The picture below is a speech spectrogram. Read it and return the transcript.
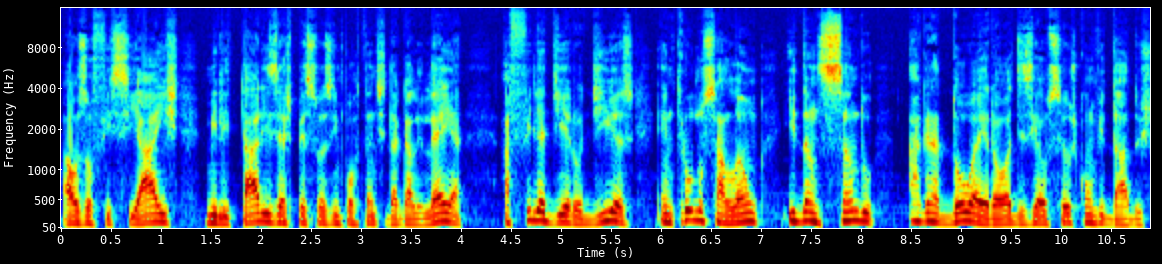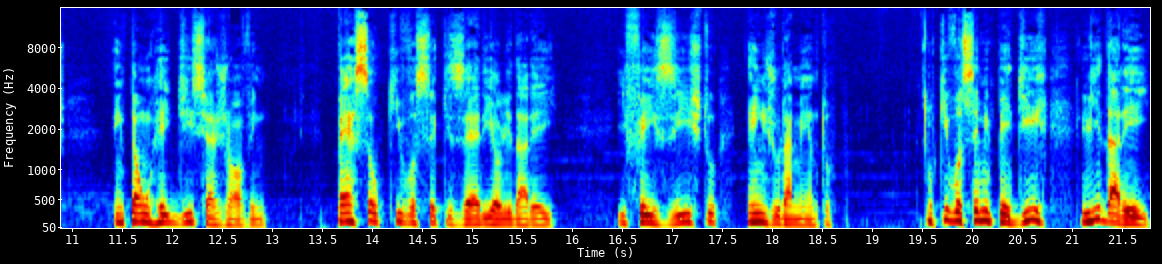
aos oficiais, militares e às pessoas importantes da Galiléia, a filha de Herodias entrou no salão e, dançando agradou a Herodes e aos seus convidados. Então o rei disse à jovem: Peça o que você quiser e eu lhe darei. E fez isto em juramento. O que você me pedir, lhe darei,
